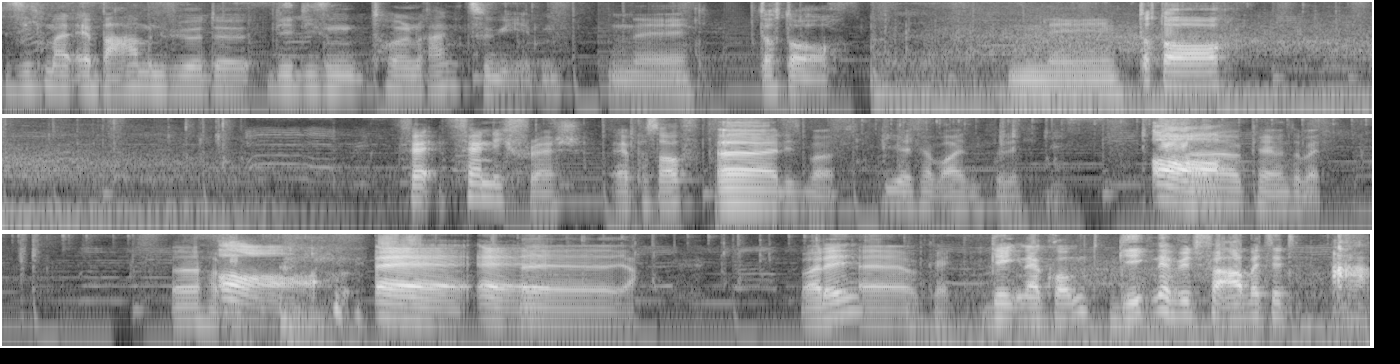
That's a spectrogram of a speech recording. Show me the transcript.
sich mal erbarmen würde, dir diesen tollen Rang zu geben. Nee. Doch, doch. Nee. Doch, doch. F Fände ich fresh. Äh, pass auf. Äh, diesmal. Hier, ich habe Eisen für dich. Oh. Äh, okay, unser Bett. Äh, Oh. Äh, äh. Äh, ja. Warte. Äh, okay. Gegner kommt. Gegner wird verarbeitet. Ah.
